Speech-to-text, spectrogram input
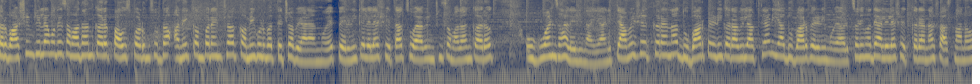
तर वाशिम जिल्ह्यामध्ये समाधानकारक पाऊस पडून सुद्धा अनेक कंपन्यांच्या कमी गुणवत्तेच्या बियाण्यांमुळे पेरणी केलेल्या शेतात सोयाबीनची समाधानकारक उगवण झालेली नाही. आणि त्यामुळे शेतकऱ्यांना दुबार पेरणी करावी लागते आणि या दुबार पेरणीमुळे अडचणीमध्ये आलेल्या शेतकऱ्यांना शासनानं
